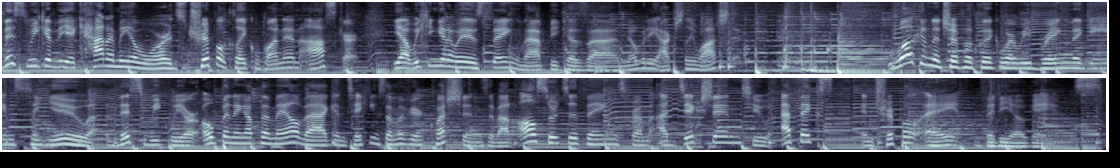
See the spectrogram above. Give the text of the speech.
This week at the Academy Awards, Triple Click won an Oscar. Yeah, we can get away with saying that because uh, nobody actually watched it. Welcome to Triple Click, where we bring the games to you. This week, we are opening up the mailbag and taking some of your questions about all sorts of things from addiction to ethics in AAA video games.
